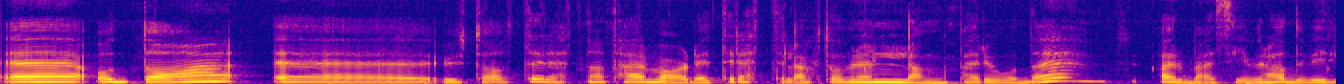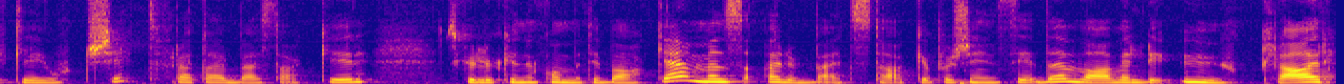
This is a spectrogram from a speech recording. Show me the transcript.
Eh, og da eh, uttalte retten at her var det tilrettelagt over en lang periode. Arbeidsgiver hadde virkelig gjort sitt for at arbeidstaker skulle kunne komme tilbake, mens arbeidstaker på sin side var veldig uklar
